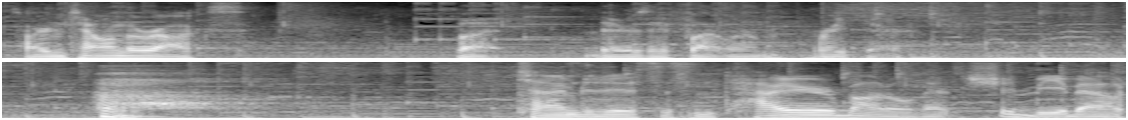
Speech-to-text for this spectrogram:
It's hard to tell on the rocks, but there's a flatworm right there. Time to dose this entire bottle that should be about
